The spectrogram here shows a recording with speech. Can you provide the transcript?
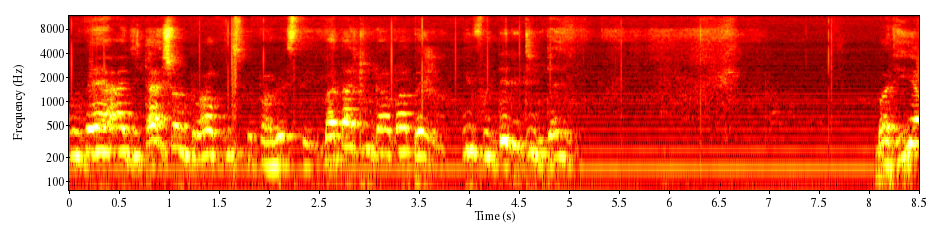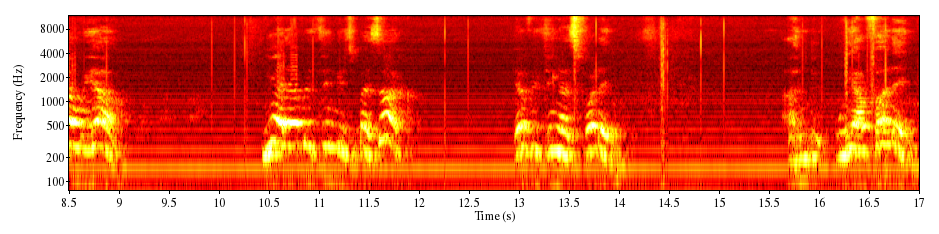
their agitation to have these people arrested. But that would have happened if we did it in time. But here we are. Here everything is berserk. Everything has fallen. And we are fallen.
